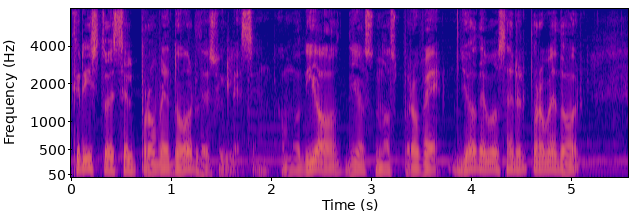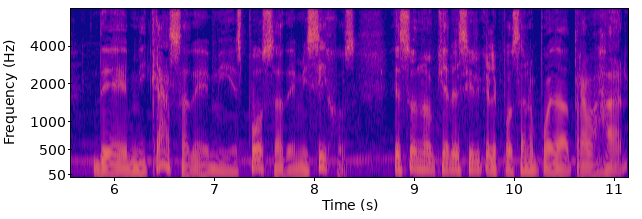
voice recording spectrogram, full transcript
Cristo es el proveedor de su iglesia. Como Dios, Dios nos provee. Yo debo ser el proveedor de mi casa, de mi esposa, de mis hijos. Eso no quiere decir que la esposa no pueda trabajar,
